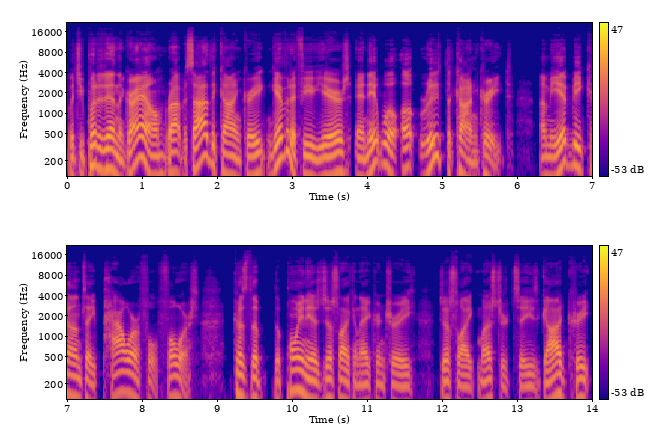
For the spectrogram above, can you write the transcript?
But you put it in the ground right beside the concrete, give it a few years, and it will uproot the concrete. I mean, it becomes a powerful force because the, the point is just like an acorn tree, just like mustard seeds, God cre-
